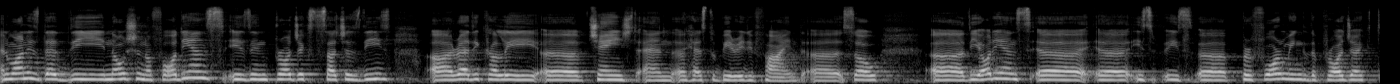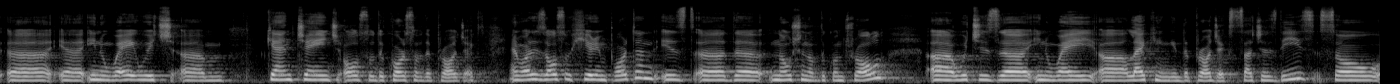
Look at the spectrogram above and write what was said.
And one is that the notion of audience is in projects such as these uh, radically uh, changed and uh, has to be redefined. so the audience is, is performing the project in a way which um, can change also the course of the project. And what is also here important is the notion of the control. Uh, which is uh, in a way uh, lacking in the projects such as these. So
